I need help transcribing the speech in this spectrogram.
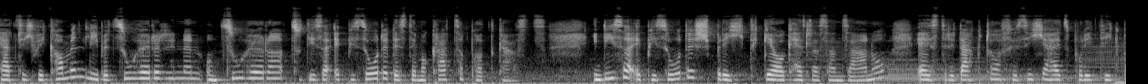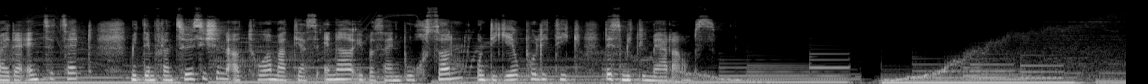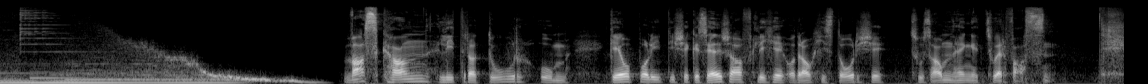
Herzlich willkommen, liebe Zuhörerinnen und Zuhörer, zu dieser Episode des Demokratzer Podcasts. In dieser Episode spricht Georg Hessler-Sansano, er ist Redaktor für Sicherheitspolitik bei der NZZ, mit dem französischen Autor Matthias Enner über sein Buch Sonn und die Geopolitik des Mittelmeerraums. Was kann Literatur um geopolitische, gesellschaftliche oder auch historische Zusammenhänge zu erfassen.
